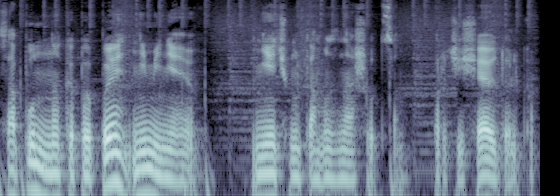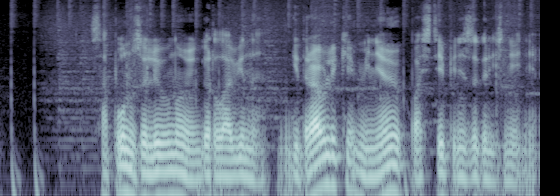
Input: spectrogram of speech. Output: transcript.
Сапун на КПП не меняю. Нечему там изнашиваться. Прочищаю только. Сапун заливной горловины гидравлики меняю по степени загрязнения.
